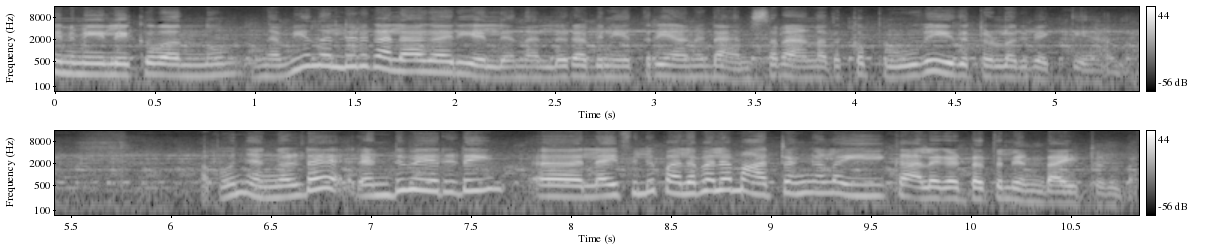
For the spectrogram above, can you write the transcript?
സിനിമയിലേക്ക് വന്നു. നവ്യ നല്ലൊരു കലാകാരിയല്ലേ നല്ലൊരു അഭിനേത്രിയാണ് ഡാൻസറാണ് അതൊക്കെ പ്രൂവ് ചെയ്തിട്ടുള്ള ഒരു വ്യക്തിയാണ്. അപ്പോൾ ഞങ്ങളുടെ രണ്ടുപേരുടെയും ലൈഫിൽ പല പല മാറ്റങ്ങൾ ഈ കാലഘട്ടത്തിൽ ഉണ്ടായിട്ടുണ്ട്.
